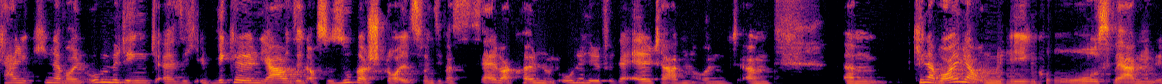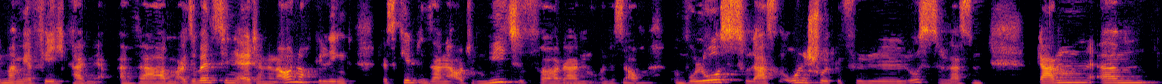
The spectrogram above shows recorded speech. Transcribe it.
Kleine Kinder wollen unbedingt äh, sich entwickeln, ja, und sind auch so super stolz, wenn sie was selber können und ohne Hilfe der Eltern. Und ähm, ähm, Kinder wollen ja unbedingt groß werden und immer mehr Fähigkeiten erwerben. Also wenn es den Eltern dann auch noch gelingt, das Kind in seiner Autonomie zu fördern und es auch irgendwo loszulassen, ohne Schuldgefühle loszulassen, dann ähm,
